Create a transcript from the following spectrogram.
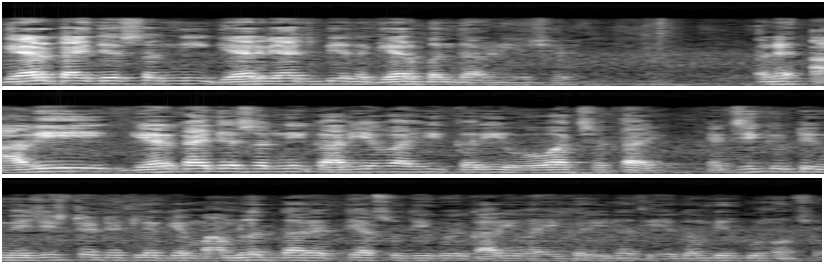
ગેરકાયદેસરની, ગેરવ્યાજબી અને ગેરબંધારણીય છે. અને આવી ગેરકાયદેસરની કાર્યવાહી કરી હોવા છતાંય એક્ઝિક્યુટિવ મેજિસ્ટ્રેટ એટલે કે મામલતદારે અત્યાર સુધી કોઈ કાર્યવાહી કરી નથી, એ ગંભીર ગુનો છે.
